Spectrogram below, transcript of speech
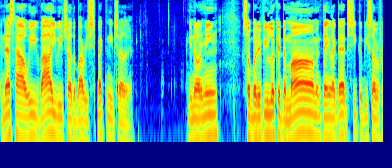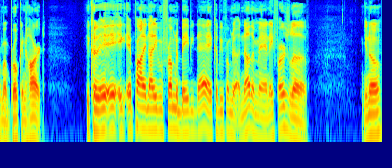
And that's how we value each other by respecting each other. You know what I mean? So, but if you look at the mom and things like that, she could be suffering from a broken heart. It could, it, it, it probably not even from the baby dad. It could be from the, another man, they first love. You know?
